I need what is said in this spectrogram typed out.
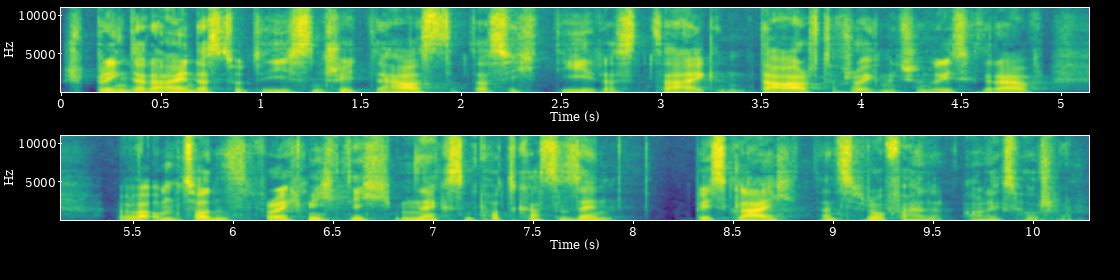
Spring da rein, dass du diesen Schritte hast, dass ich dir das zeigen darf. Da freue ich mich schon riesig drauf. Und sonst freue ich mich, dich im nächsten Podcast zu sehen. Bis gleich, dein Profiler Alex Horschmann.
